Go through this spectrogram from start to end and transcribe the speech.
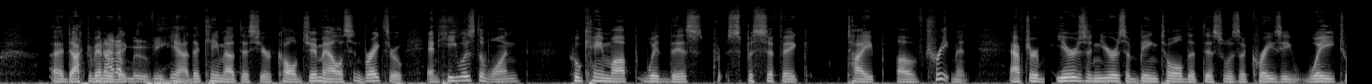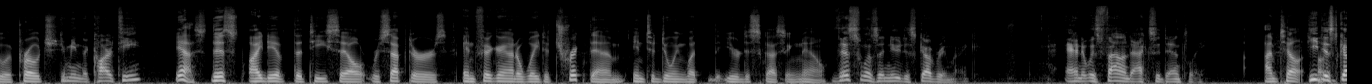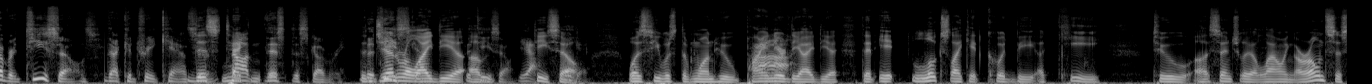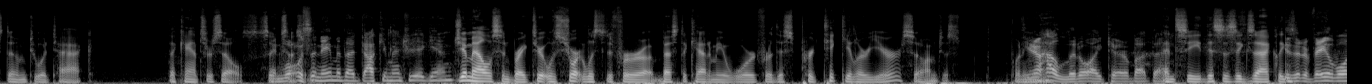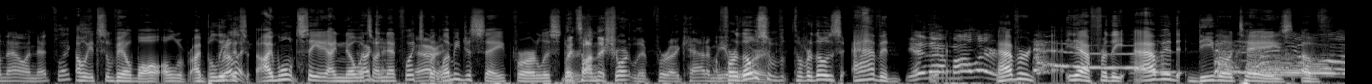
a documentary Not a that movie. yeah that came out this year called Jim Allison Breakthrough, and he was the one who came up with this specific type of treatment. After years and years of being told that this was a crazy way to approach You mean the CAR T? Yes, this idea of the T cell receptors and figuring out a way to trick them into doing what you're discussing now. This was a new discovery, Mike, and it was found accidentally. I'm telling He discovered T cells that could treat cancer. This not this discovery. the, T general idea the of T cell. Yeah. T cell okay. was he was the one who pioneered Ah. the idea that it looks like it could be a key to uh, essentially allowing our own system to attack the cancer cells. And what was the name of that documentary again? Jim Allison Breakthrough. It was shortlisted for a Best Academy Award for this particular year, so I'm just Do putting you know how little I care about that? and see this is exactly Is it available now on Netflix? Oh, it's available all, all over. I believe it's. I won't say I know it's on Netflix, all but right. let me just say for our listeners, but it's on the short list for Academy for those of, for those avid, You hear that, Mahler? avid, yeah, for the avid devotees of Award!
